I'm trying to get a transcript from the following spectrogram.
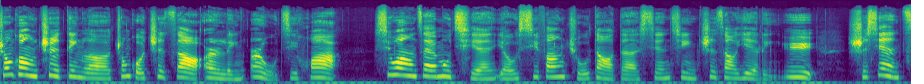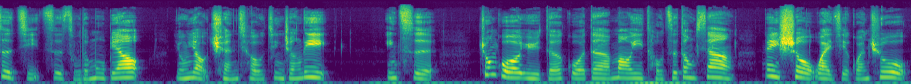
中共制定了“中国制造二零二五”计划，希望在目前由西方主导的先进制造业领域实现自给自足的目标，拥有全球竞争力。因此，中国与德国的贸易投资动向备受外界关注。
